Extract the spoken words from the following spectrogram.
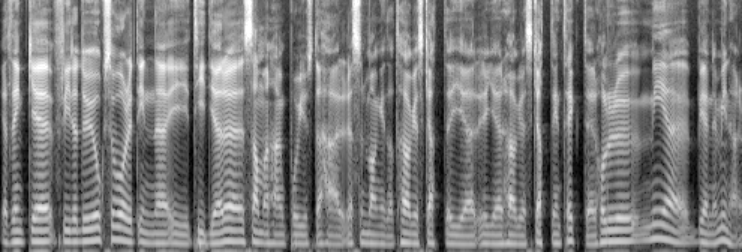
Jag tänker, Frida, du har också varit inne i tidigare sammanhang på just det här resonemanget att högre skatter ger, ger högre skatteintäkter. Håller du med Benjamin här?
